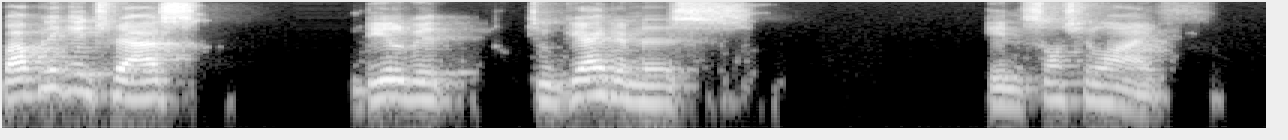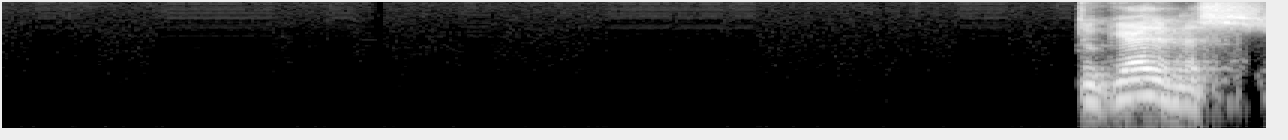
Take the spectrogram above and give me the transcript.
Public interest deal with togetherness in social life. Togetherness.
